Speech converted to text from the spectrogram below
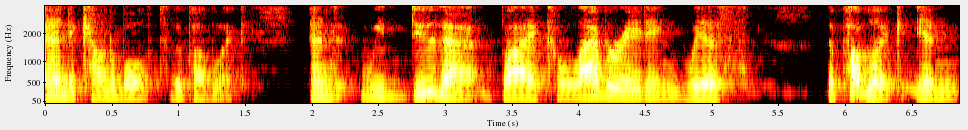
and accountable to the public. And we do that by collaborating with the public in,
